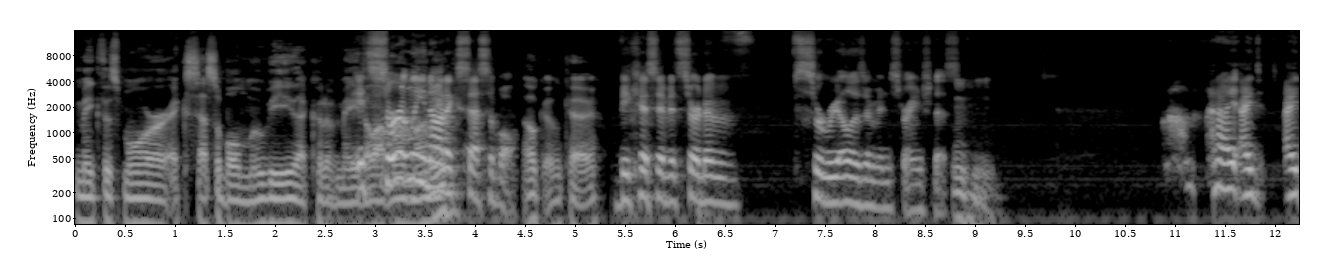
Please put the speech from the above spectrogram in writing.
make this more accessible movie that could have made a It's lot certainly not accessible Okay, okay. because of its sort of surrealism and strangeness. Mm-hmm. And I, I, I,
